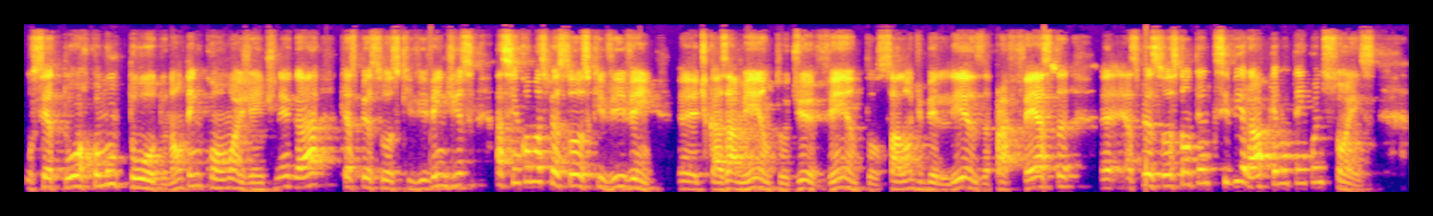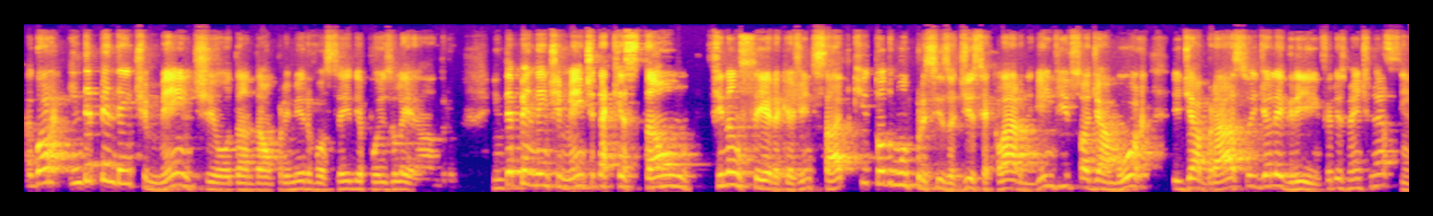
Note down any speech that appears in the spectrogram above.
o setor como um todo. Não tem como a gente negar que as pessoas que vivem disso, assim como as pessoas que vivem é, de casamento, de evento, salão de beleza, para festa, é, as pessoas estão tendo que se virar porque não tem condições. Agora, independentemente, o Dandão, primeiro você e depois o Leandro, independentemente da questão financeira, que a gente sabe que todo mundo precisa disso, é claro, ninguém vive só de amor e de abraço e de alegria. Infelizmente não é assim.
